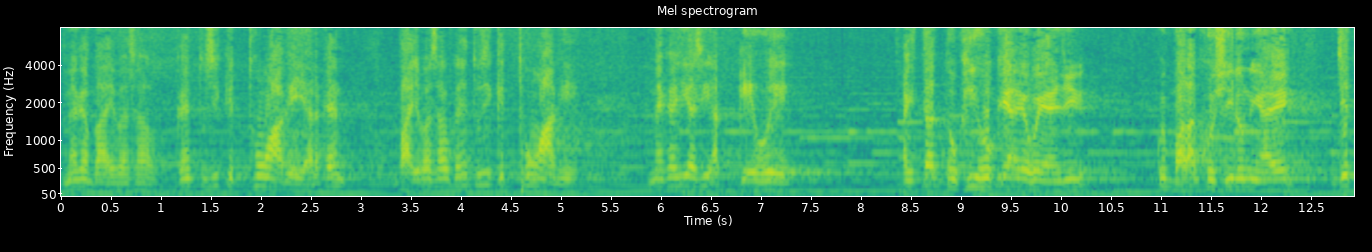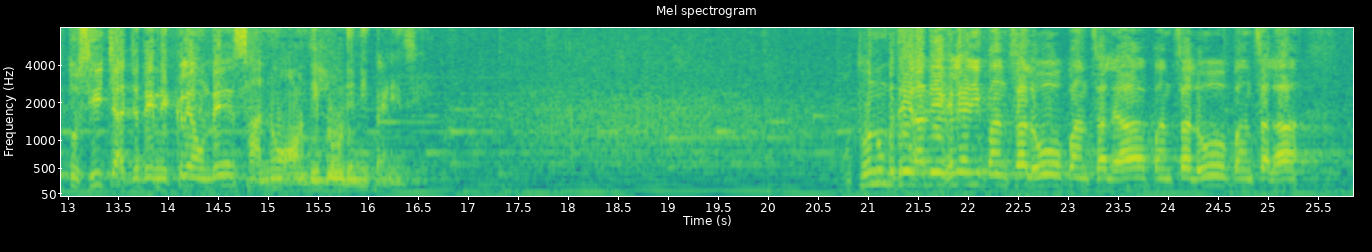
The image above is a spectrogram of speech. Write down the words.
ਮੈਂ ਕਿਹਾ, ਬਾਜਵਾ ਸਾਹਿਬ, ਕਹਿੰਦੇ ਤੁਸੀਂ ਕਿੱਥੋਂ ਆ ਗਏ ਯਾਰ? ਕਹਿੰਦੇ, ਬਾਜਵਾ ਸਾਹਿਬ ਕਹਿੰਦੇ, ਤੁਸੀਂ ਕਿੱਥੋਂ ਆ ਗਏ? ਮੈਂ ਕਿਹਾ ਜੀ, ਅਸੀਂ ਅੱਕੇ ਹੋਏ। ਅਸੀਂ ਤਾਂ ਦੁਖੀ ਹੋ ਕੇ ਆਏ ਹੋਏ ਆ ਜੀ। ਕੋਈ ਬਾਲਾ ਖੁਸ਼ੀ ਨੂੰ ਨਹੀਂ ਆਏ। ਜੇ ਤੁਸੀਂ ਚੱਜ ਦੇ ਨਿਕਲੇ ਆਉਂਦੇ, ਸਾਨੂੰ ਆਉਣ ਦੀ ਲੋੜ ਹੀ ਨਹੀਂ ਪੈਣੀ ਸੀ। ਤੁਹਾਨੂੰ ਬਥੇਰਾ ਦੇਖ ਲਿਆ ਜੀ 5 ਸਾਲ ਹੋ 5 ਸਾਲ ਆ 5 ਸਾਲ ਹੋ 5 ਸਾਲ ਆ।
